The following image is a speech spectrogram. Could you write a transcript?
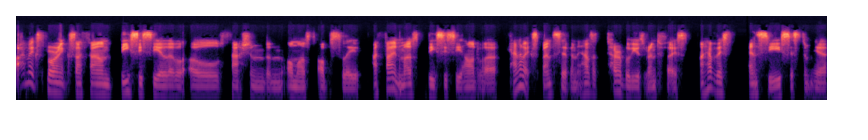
I'm exploring because I found DCC a little old fashioned and almost obsolete. I find most DCC hardware kind of expensive and it has a terrible user interface. I have this NCE system here.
